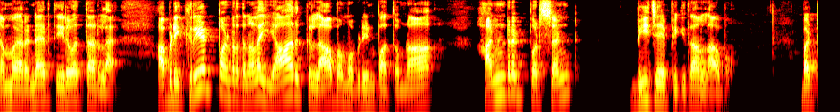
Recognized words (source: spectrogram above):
நம்ம ரெண்டாயிரத்தி இருபத்தாறில். அப்படி கிரியேட் பண்ணுறதுனால யாருக்கு லாபம் அப்படின்னு பார்த்தோம்னா ஹண்ட்ரட் பர்சன்ட் பிஜேபிக்கு தான் லாபம். பட்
